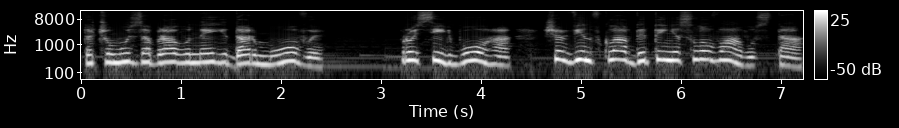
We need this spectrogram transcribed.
та чомусь забрав у неї дар мови. Просіть Бога, щоб він вклав дитині слова в уста.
